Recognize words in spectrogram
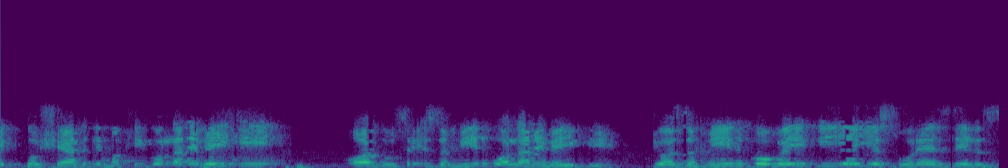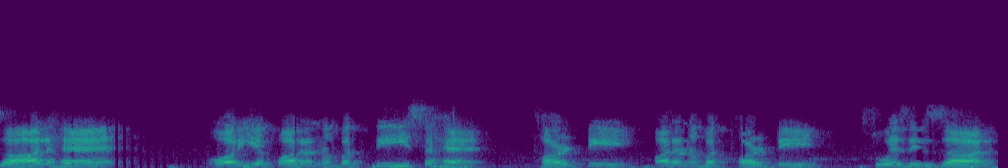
एक तो शहद की मक्खी को अल्लाह ने वही की और दूसरी ज़मीन को अल्लाह ने वही की। जो ज़मीन को वही की है, ये सूरज दिल है और ये पारा नंबर तीस है, थर्टी, पारा नंबर थर्टी सूरजाल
